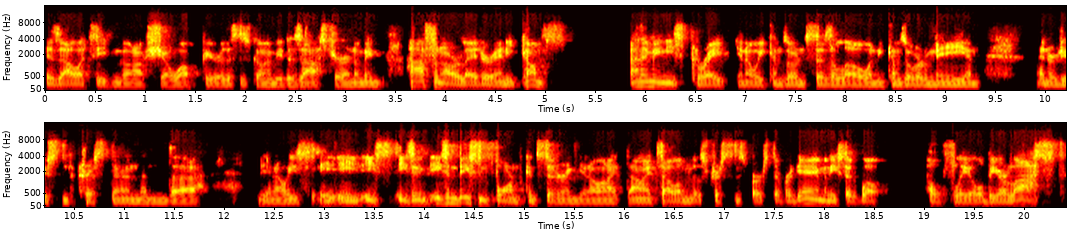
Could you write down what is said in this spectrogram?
is alex even going to show up here? This is going to be a disaster. And i mean half an hour later and he comes. And i mean he's great you know he comes over and says hello and he comes over to me and introduced him to kristin and uh you know he's he, he's he's in, he's in decent form considering you know and I and I tell him that was Kristin's first ever game and he said well hopefully it'll be her last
